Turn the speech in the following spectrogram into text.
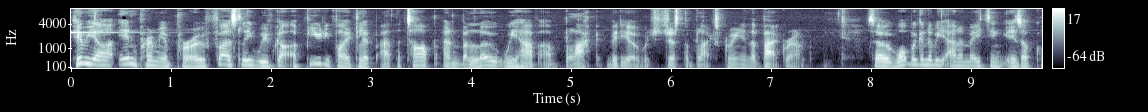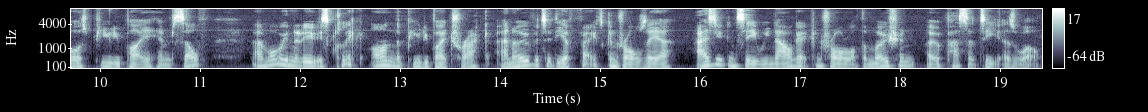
Here we are in Premiere Pro. Firstly, we've got a PewDiePie clip at the top and below we have a black video, which is just the black screen in the background. So what we're going to be animating is of course PewDiePie himself. And what we're going to do is click on the PewDiePie track and over to the effect controls here. As you can see, we now get control of the motion opacity as well.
